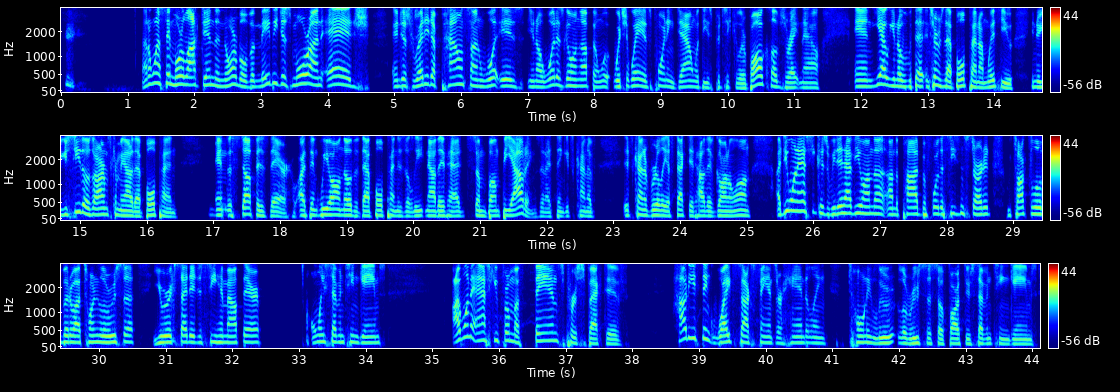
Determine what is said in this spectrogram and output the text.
I don't want to say more locked in than normal, but maybe just more on edge and just ready to pounce on what is you know what is going up and w- which way is pointing down with these particular ball clubs right now and yeah you know the, in terms of that bullpen i'm with you. You know you see those arms coming out of that bullpen and mm-hmm. the stuff is there. I think we all know that that bullpen is elite. Now they've had some bumpy outings and i think it's kind of it's kind of really affected how they've gone along. I do want to ask you because we did have you on the on the pod before the season started. We talked a little bit about tony la russa. You were excited to see him out there. Only 17 games. I want to ask you from a fan's perspective, how do you think White Sox fans are handling Tony La Russa so far through 17 games?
